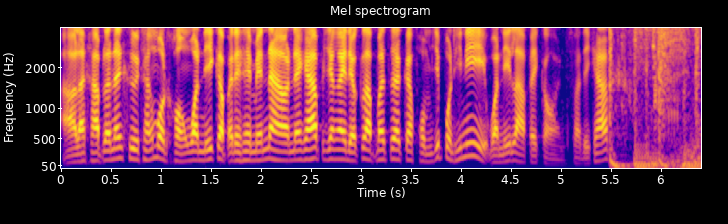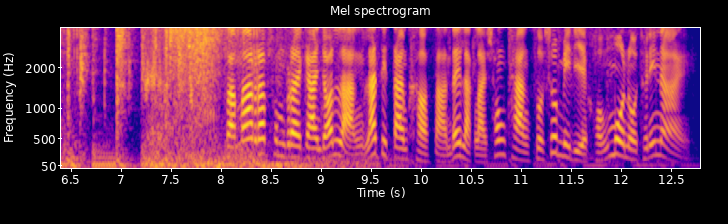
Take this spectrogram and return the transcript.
เอาละครับ และนั่นคือทั้งหมดของวันนี้กับ Entertainment Now นะครับ ยังไงเดี๋ยวกลับมาเจอกับผมญี่ปุ่นที่นี่ วันนี้ลาไปก่อน สวัสดีครับ สามารถรับชมรายการย้อนหลัง และติดตามข่าวสารได้หลากหลายช่องทางโซเชียลมีเดียของ Mono 29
